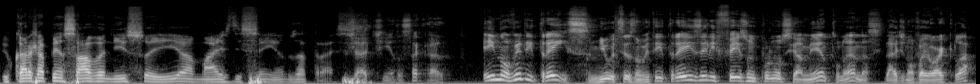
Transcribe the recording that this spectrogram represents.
E o cara já pensava nisso aí há mais de 100 anos atrás. Já tinha essa sacada. Em 93, 1893, ele fez um pronunciamento né, na cidade de Nova York lá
